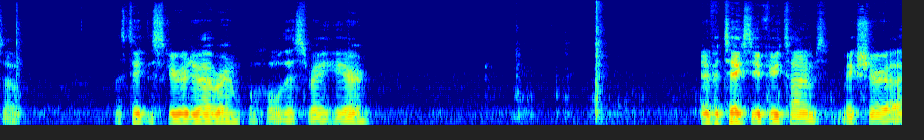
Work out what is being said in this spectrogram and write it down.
So let's take the screwdriver, we'll hold this right here. And if it takes you a few times, make sure uh,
